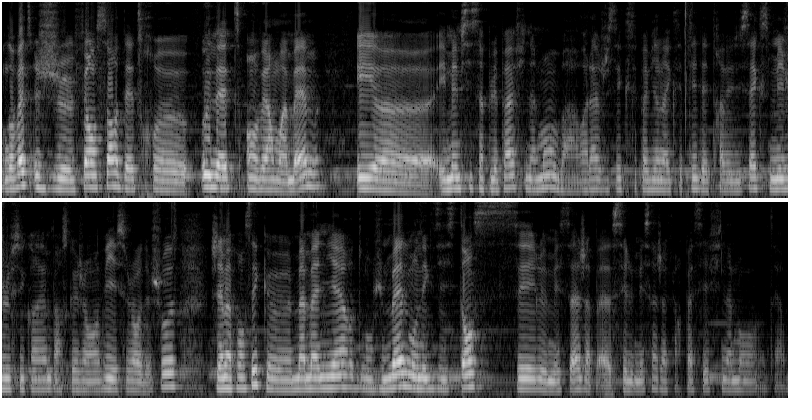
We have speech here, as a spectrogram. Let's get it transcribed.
donc en fait, je fais en sorte d'être honnête envers moi-même et, euh, et même si ça plaît pas, finalement, bah voilà, je sais que c'est pas bien accepté d'être travailleuse du sexe, mais je le suis quand même parce que j'ai envie et ce genre de choses. J'aime à penser que ma manière dont je mène mon existence, c'est le message à, pa- c'est le message à faire passer finalement en terme.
